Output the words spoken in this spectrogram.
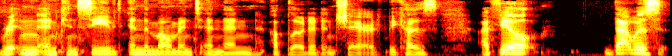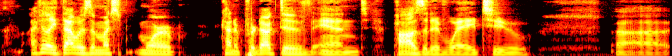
written and conceived in the moment and then uploaded and shared because I feel that was I feel like that was a much more kind of productive and positive way to uh,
